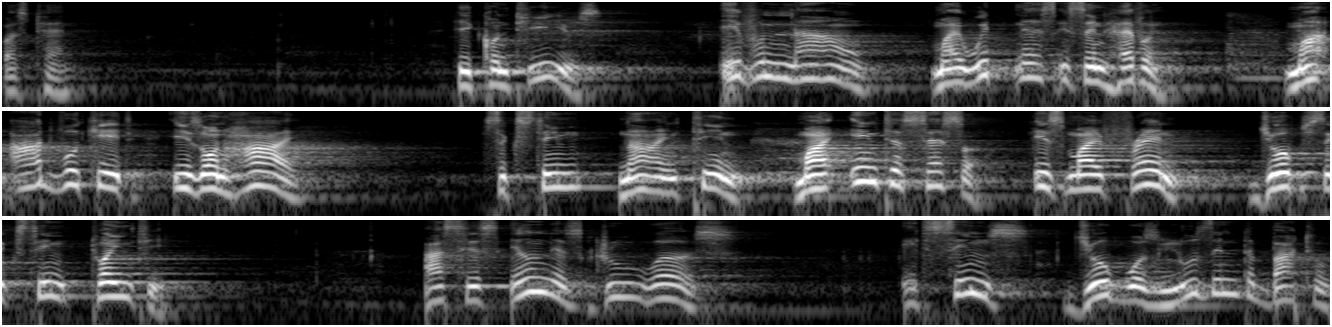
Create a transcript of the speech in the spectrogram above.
verse 10. He continues, Even now, my witness is in heaven, my advocate is on high. 16, 19. My intercessor is my friend. Job 16, 20. As his illness grew worse, it seems Job was losing the battle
